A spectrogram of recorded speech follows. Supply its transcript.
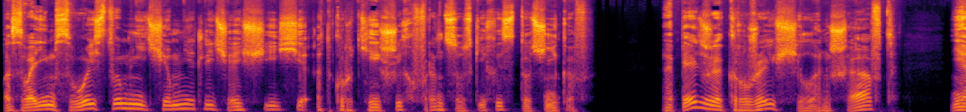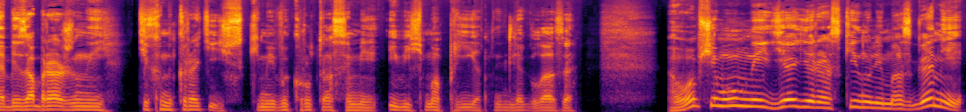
по своим свойствам ничем не отличающаяся от крутейших французских источников. Опять же, окружающий ландшафт, не обезображенный технократическими выкрутасами и весьма приятный для глаза. В общем, умные дяди раскинули мозгами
